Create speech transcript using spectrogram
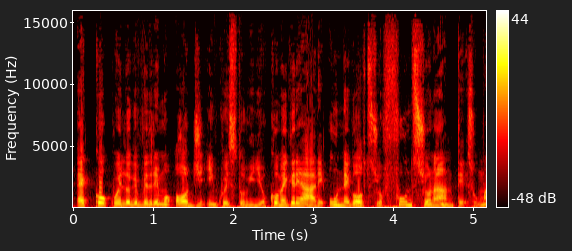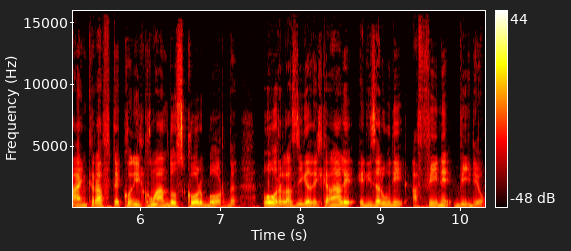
Ecco quello che vedremo oggi in questo video, come creare un negozio funzionante su Minecraft con il comando Scoreboard. Ora la sigla del canale e di saluti a fine video.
